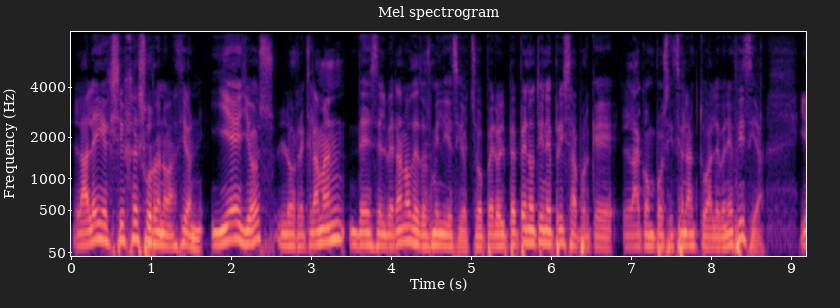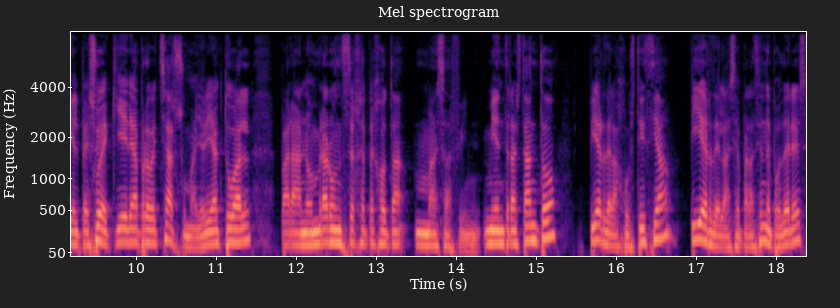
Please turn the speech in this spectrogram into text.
La ley exige su renovación y ellos lo reclaman desde el verano de 2018, pero el PP no tiene prisa porque la composición actual le beneficia y el PSOE quiere aprovechar su mayoría actual para nombrar un CGPJ más afín. Mientras tanto, pierde la justicia, pierde la separación de poderes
